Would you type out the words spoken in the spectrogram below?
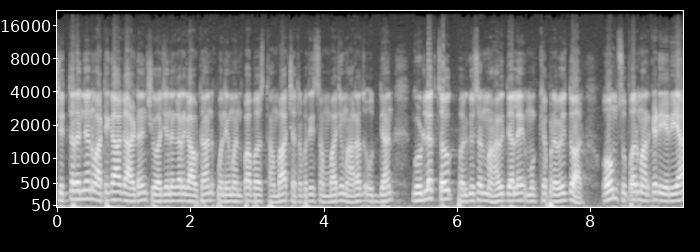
चित्तरंजन वाटिका गार्डन शिवाजीनगर गावठाण पुणे मनपा बस थांबा छत्रपती संभाजी महाराज उद्यान गुडलक चौक फर्ग्युसन महाविद्यालय मुख्य प्रवेशद्वार Om super market area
